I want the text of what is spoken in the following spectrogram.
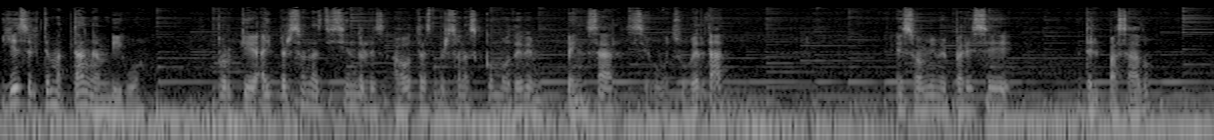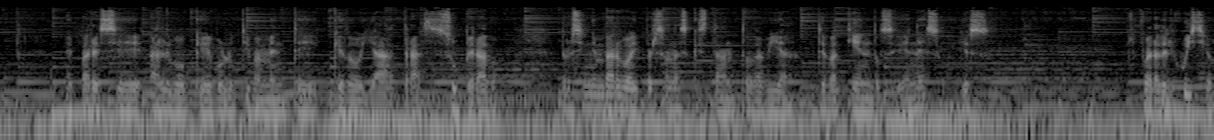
Y es el tema tan ambiguo porque hay personas diciéndoles a otras personas cómo deben pensar según su verdad. Eso a mí me parece del pasado me parece algo que evolutivamente quedó ya atrás, superado, pero sin embargo hay personas que están todavía debatiéndose en eso y es fuera del juicio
